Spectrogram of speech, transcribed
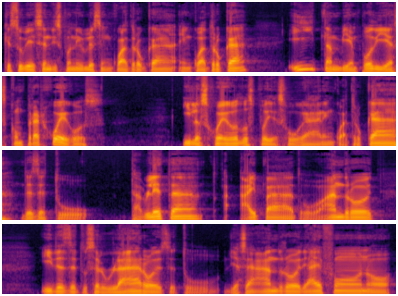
que estuviesen disponibles en 4K, en 4K y también podías comprar juegos y los juegos los podías jugar en 4K desde tu tableta, iPad o Android y desde tu celular o desde tu, ya sea Android, iPhone o,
